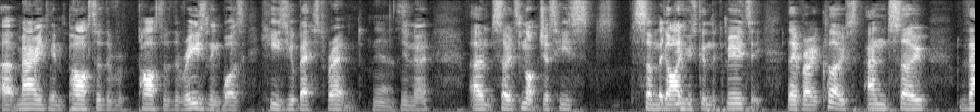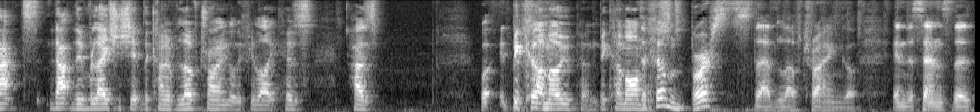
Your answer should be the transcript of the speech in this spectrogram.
uh, marrying him. Part of the part of the reasoning was he's your best friend. Yes. You know, um, so it's not just he's some But guy you- who's good in the community. They're very close, and so that that the relationship, the kind of love triangle, if you like, has has Well, it, become the open, become honest. the film bursts that love triangle in the sense that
